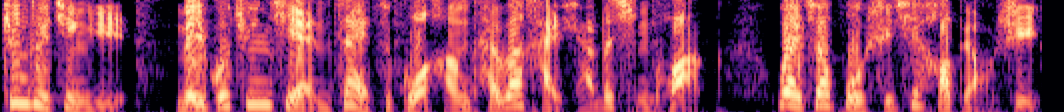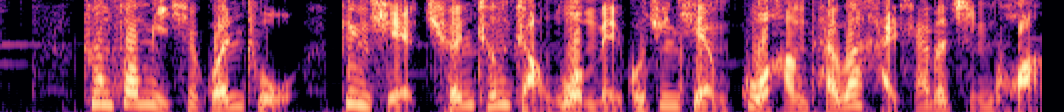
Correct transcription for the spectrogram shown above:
针对近日美国军舰再次过航台湾海峡的情况，外交部十七号表示，中方密切关注，并且全程掌握美国军舰过航台湾海峡的情况。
